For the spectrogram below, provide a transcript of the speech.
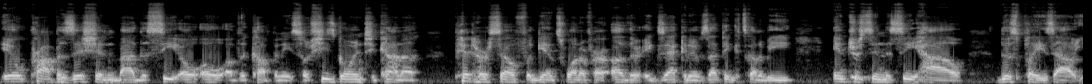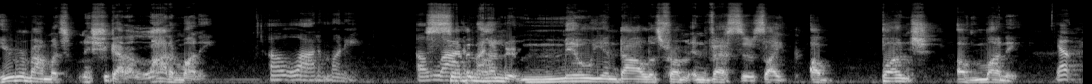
ill propositioned by the COO of the company. So she's going to kind of pit herself against one of her other executives. I think it's going to be interesting to see how this plays out. You remember how much? Man, she got a lot of money. A lot of money a lot seven hundred million dollars from investors, like a bunch of money. Yep,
